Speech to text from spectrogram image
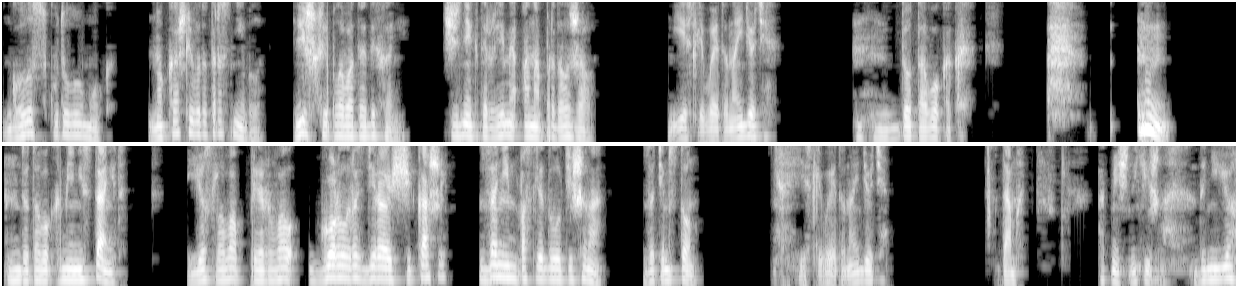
Голос скутал умолк, но кашля в этот раз не было, лишь хрипловатое дыхание. Через некоторое время она продолжала. «Если вы это найдете, до того, как... до того, как меня не станет...» Ее слова прервал горло раздирающий кашель, за ним последовала тишина, затем стон. «Если вы это найдете...» Там отмечена хижина. До нее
